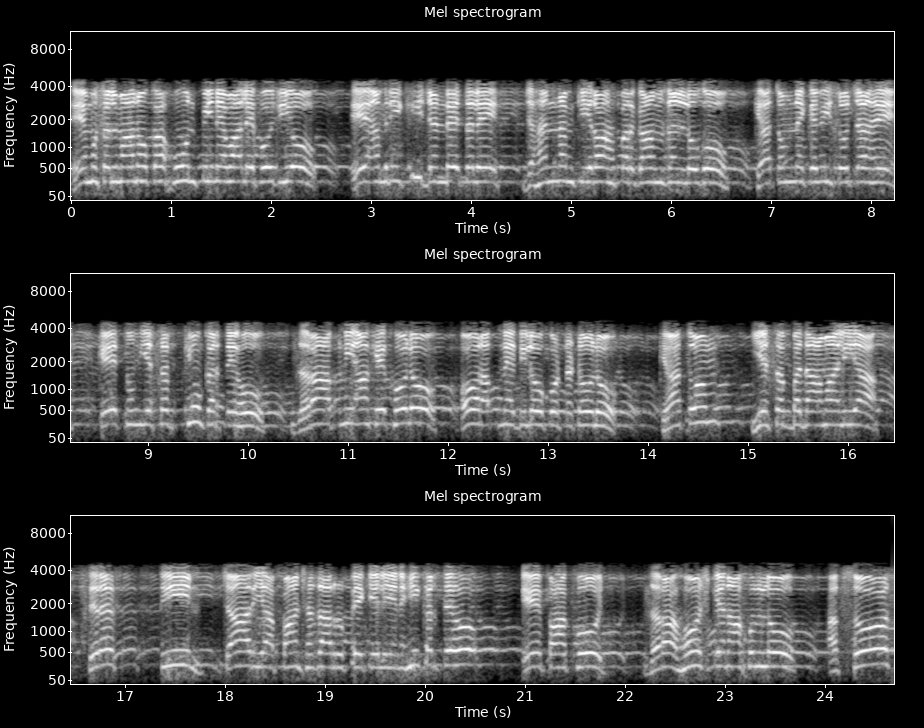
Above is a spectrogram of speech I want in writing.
اے مسلمانوں کا خون پینے والے فوجیوں اے امریکی جنڈے تلے، جہنم کی راہ پر گامزن لوگوں کیا تم نے کبھی سوچا ہے کہ تم یہ سب کیوں کرتے ہو؟ ذرا اپنی آنکھیں کھولو اور اپنے دلوں کو ٹٹولو۔ کیا تم یہ سب بدامالیہ صرف تین، چار یا پانچ ہزار روپے کے لیے نہیں کرتے ہو؟ اے پاک فوج، ذرا ہوش کے ناخن لو۔ افسوس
